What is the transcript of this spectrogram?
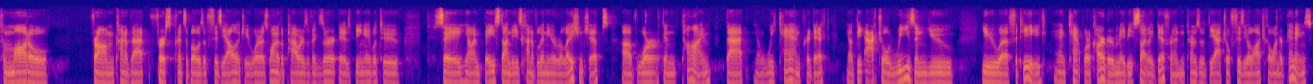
to model from kind of that first principles of physiology. Whereas one of the powers of Xert is being able to say, you know, and based on these kind of linear relationships, of work and time that you know we can predict you know the actual reason you you uh, fatigue and can't work harder may be slightly different in terms of the actual physiological underpinnings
